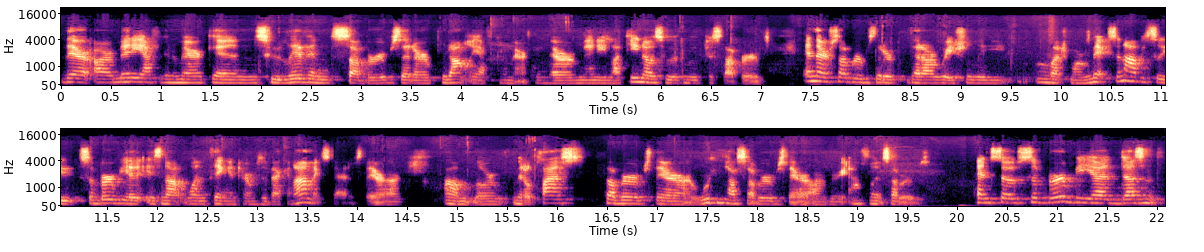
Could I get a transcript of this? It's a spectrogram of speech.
there are many african americans who live in suburbs that are predominantly african american there are many latinos who have moved to suburbs and there are suburbs that are that are racially much more mixed. And obviously suburbia is not one thing in terms of economic status. There are um, lower middle class suburbs, there are working class suburbs, there are very affluent suburbs. And so suburbia doesn't,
